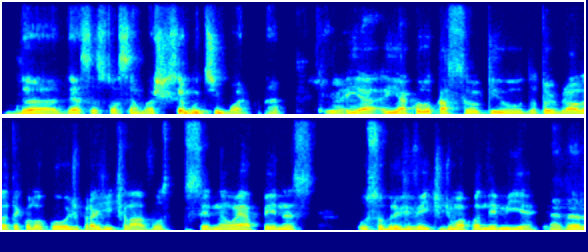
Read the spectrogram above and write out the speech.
da, dessa situação. Acho que isso é muito simbólico, né? Uhum. E, a, e a colocação que o Dr. Braulio até colocou hoje para a gente lá: você não é apenas o sobrevivente de uma pandemia. É verdade.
